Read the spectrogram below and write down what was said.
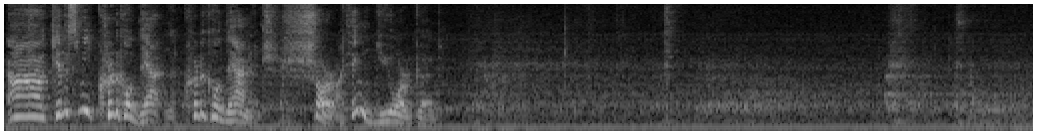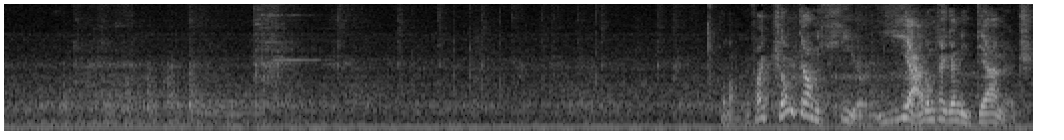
Uh, gives me critical da critical damage. Sure, I think you are good. Hold on, if I jump down here, yeah, I don't take any damage.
